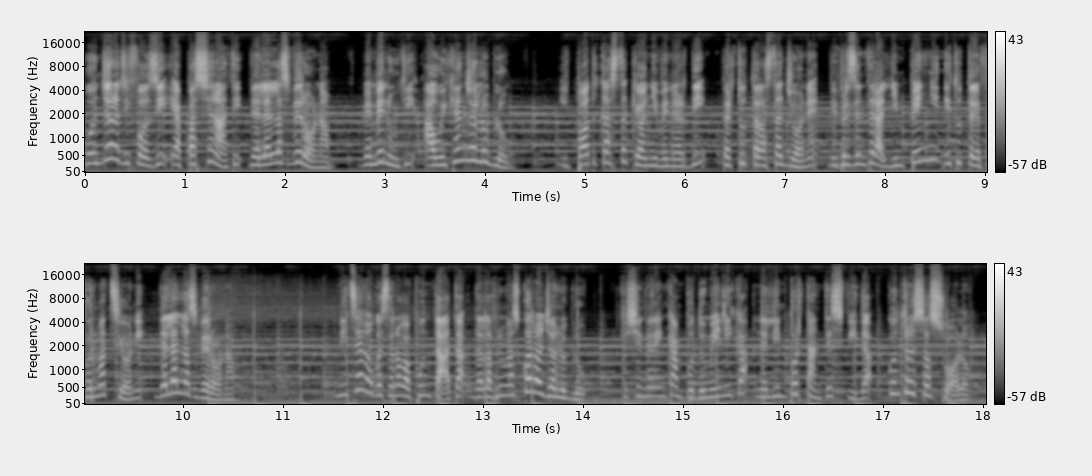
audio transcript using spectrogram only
Buongiorno tifosi e appassionati dell'Ellas Verona. Benvenuti a Weekend Giallo Blu, il podcast che ogni venerdì per tutta la stagione vi presenterà gli impegni di tutte le formazioni dell'Ellas Verona. Iniziamo questa nuova puntata dalla prima squadra giallo-blu, che scenderà in campo domenica nell'importante sfida contro il Sassuolo.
